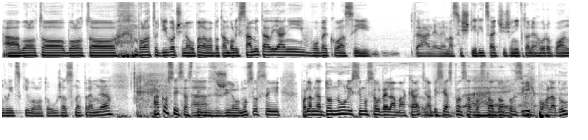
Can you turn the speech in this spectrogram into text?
a bolo to, bolo to, bola to divočina úplne, lebo tam boli sami Taliani vo veku asi ja neviem, asi 40, čiže nikto nehovoril po anglicky, bolo to úžasné pre mňa. Ako si sa s tým a... zžil? Musel si, podľa mňa do nuly si musel veľa makať, aby si aspoň sa dostal do, z ich pohľadu.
